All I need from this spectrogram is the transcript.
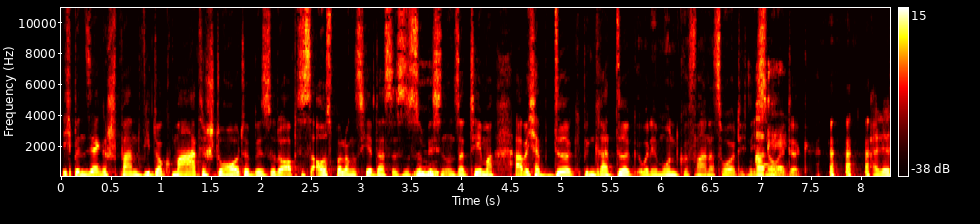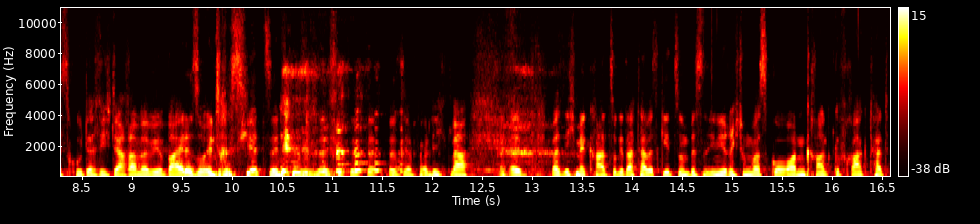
ich bin sehr gespannt, wie dogmatisch du heute bist oder ob es ausbalanciert hast. Das ist so ein mhm. bisschen unser Thema. Aber ich habe Dirk, ich bin gerade Dirk über den Mund gefahren. Das wollte ich nicht. Okay. Sorry, Dirk. Alles gut, dass ich daran, weil wir beide so interessiert sind. Das ist, das ist ja völlig klar. Äh, was ich mir gerade so gedacht habe, es geht so ein bisschen in die Richtung, was Gordon gerade gefragt hat.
